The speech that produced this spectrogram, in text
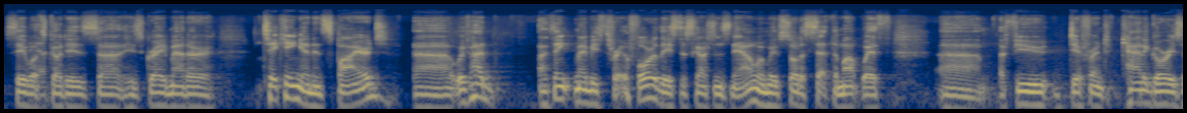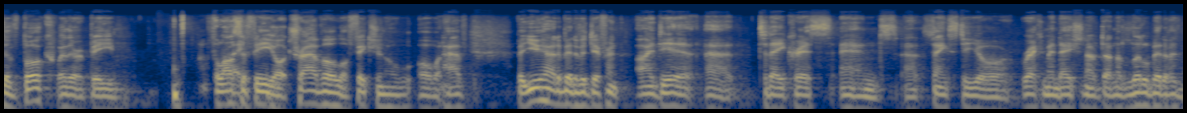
see what's yeah. got his uh, his grey matter ticking and inspired. Uh, we've had, I think, maybe three or four of these discussions now when we've sort of set them up with um, a few different categories of book, whether it be philosophy right. or travel or fiction or, or what have. But you had a bit of a different idea uh, today, Chris, and uh, thanks to your recommendation, I've done a little bit of a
